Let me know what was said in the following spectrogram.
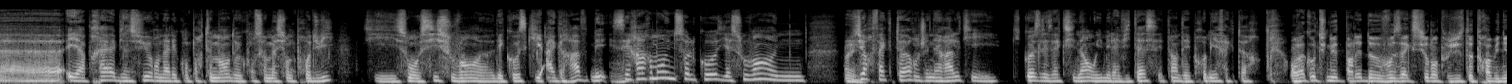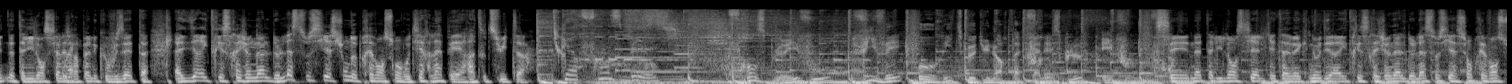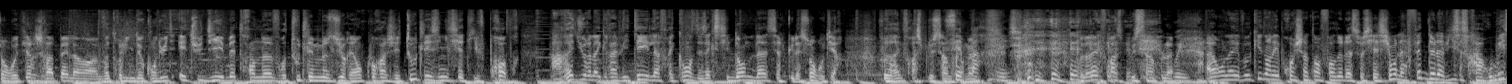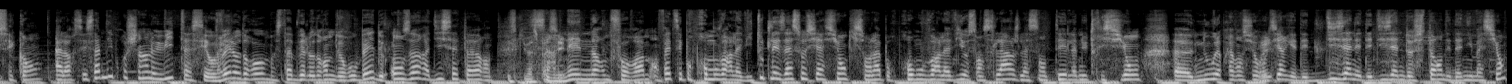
Euh, et après, bien sûr, on a les comportements de consommation de produits qui sont aussi souvent euh, des causes qui aggravent, mais c'est rarement une seule cause. Il y a souvent une- plusieurs facteurs en général qui, qui causent les accidents. Oui, mais la vitesse est un des premiers facteurs. On va continuer de parler de vos actions dans tout juste trois minutes. Nathalie Lancial, je rappelle que vous êtes la directrice régionale de l'association de prévention routière, l'APR. À tout de suite. Cœur France Bleu. France Bleu et vous, vivez au rythme du Nord-Pas-de-Calais. France Bleu et vous. C'est Nathalie Lanciel qui est avec nous, directrice régionale de l'association prévention routière. Je rappelle hein, votre ligne de conduite, étudier et mettre en œuvre toutes les mesures et encourager toutes les initiatives propres à réduire la gravité et la fréquence des accidents de la circulation routière. Faudrait une phrase plus simple C'est quand même. parfait. Faudrait une phrase plus simple. Oui. Alors on l'a évoqué dans les prochains temps forts de l'association, la fête de la vie, ça sera à Roubaix, c'est quand? Alors, c'est samedi prochain, le 8, c'est au Vélodrome, au stade Vélodrome de Roubaix, de 11h à 17h. Qu'est-ce qui va se C'est un passer? énorme forum. En fait, c'est pour promouvoir la vie. Toutes les associations qui sont là pour promouvoir la vie au sens large, la santé, la nutrition, euh, nous, la prévention Oui. routière, il y a des dizaines et des dizaines de stands et d'animations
